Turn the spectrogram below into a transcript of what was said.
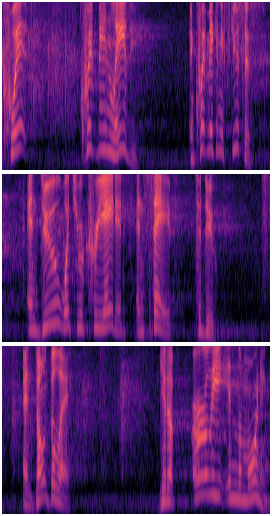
Quit, quit being lazy and quit making excuses and do what you were created and saved to do. And don't delay. Get up early in the morning.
